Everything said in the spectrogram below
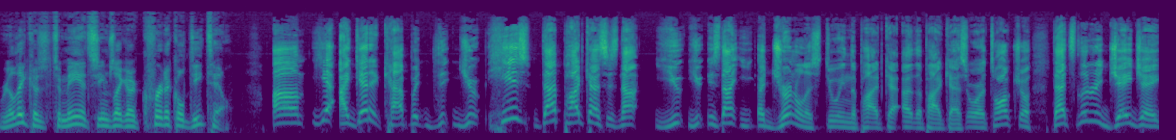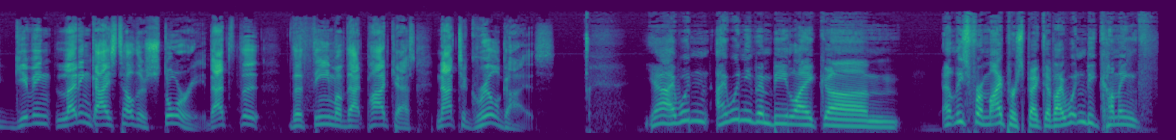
really, because to me it seems like a critical detail. Um, yeah, I get it, Cap, but th- your his that podcast is not you. You is not a journalist doing the podcast, uh, the podcast or a talk show. That's literally JJ giving, letting guys tell their story. That's the the theme of that podcast, not to grill guys. Yeah, I wouldn't. I wouldn't even be like, um, at least from my perspective, I wouldn't be coming f-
